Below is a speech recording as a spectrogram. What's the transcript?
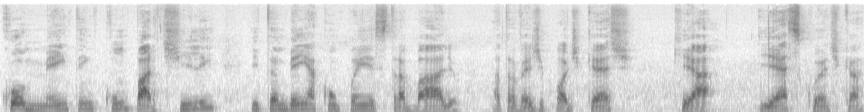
comentem, compartilhem e também acompanhem esse trabalho através de podcast, que é a Yes Quântica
